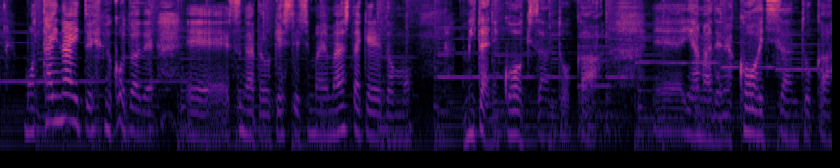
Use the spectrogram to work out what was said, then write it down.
もったいないということで、えー姿を消してしまいましたけれども三谷幸喜さんとか、えー山寺宏一さんとか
